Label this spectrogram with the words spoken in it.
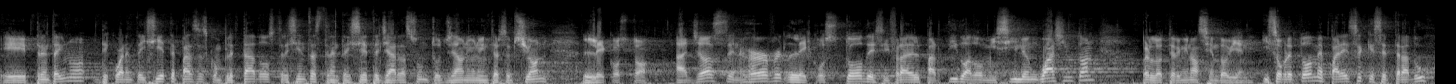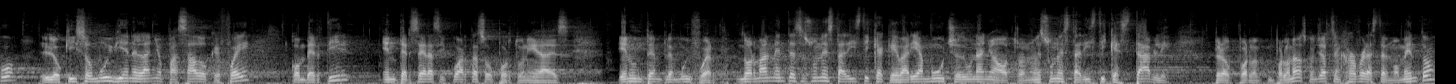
31 eh, de 47 pases completados, 337 yardas, un touchdown y una intercepción, le costó. A Justin Herbert le costó descifrar el partido a domicilio en Washington, pero lo terminó haciendo bien. Y sobre todo me parece que se tradujo lo que hizo muy bien el año pasado, que fue convertir en terceras y cuartas oportunidades. Tiene un temple muy fuerte. Normalmente esa es una estadística que varía mucho de un año a otro, no es una estadística estable, pero por, por lo menos con Justin Herbert hasta el momento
